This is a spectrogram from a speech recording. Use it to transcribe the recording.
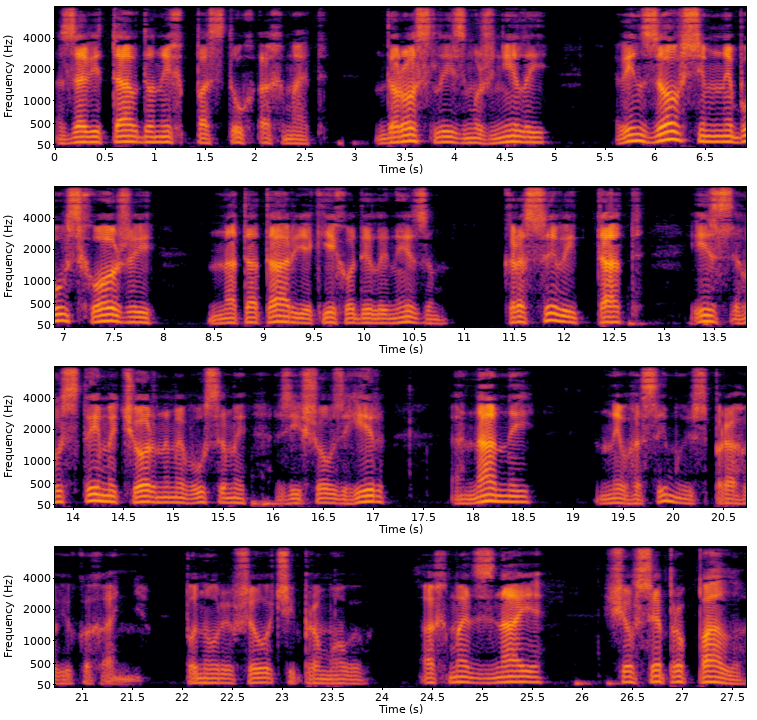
завітав до них пастух Ахмед. Дорослий, змужнілий, він зовсім не був схожий на татар, які ходили низом. Красивий тат із густими чорними вусами зійшов з гір, гнаний невгасимою спрагою кохання. Понуривши очі, промовив. Ахмед знає, що все пропало,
